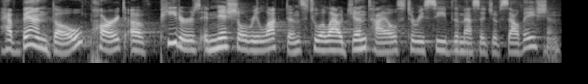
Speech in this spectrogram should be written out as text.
have been, though, part of Peter's initial reluctance to allow Gentiles to receive the message of salvation.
